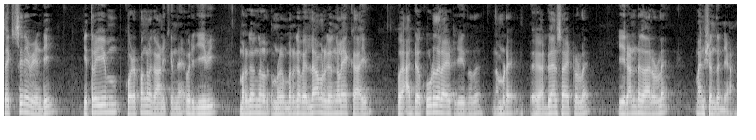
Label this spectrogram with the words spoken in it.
സെക്സിന് വേണ്ടി ഇത്രയും കുഴപ്പങ്ങൾ കാണിക്കുന്ന ഒരു ജീവി മൃഗങ്ങൾ മൃഗ മൃഗം എല്ലാ മൃഗങ്ങളെക്കായും അഡ് കൂടുതലായിട്ട് ചെയ്യുന്നത് നമ്മുടെ അഡ്വാൻസ് ആയിട്ടുള്ള ഈ രണ്ട് കാലുള്ള മനുഷ്യൻ തന്നെയാണ്.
